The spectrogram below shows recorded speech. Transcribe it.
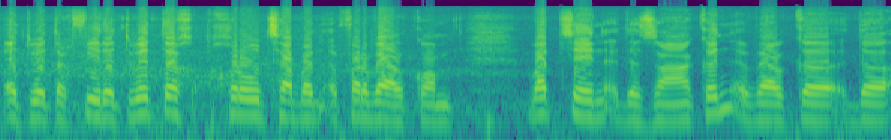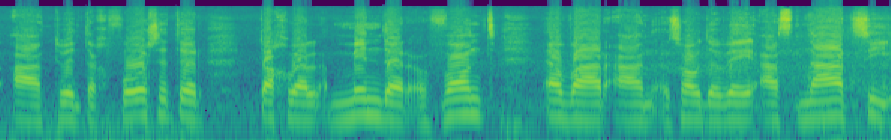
en 2024 groots hebben verwelkomd. Wat zijn de zaken welke de A20-voorzitter toch wel minder vond en waaraan zouden wij als natie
